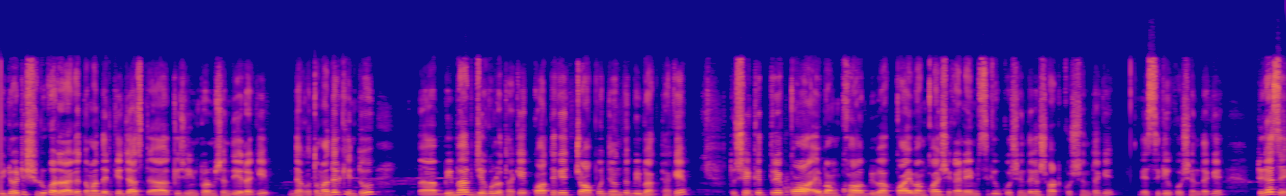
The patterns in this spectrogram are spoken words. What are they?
ভিডিওটি শুরু করার আগে তোমাদেরকে জাস্ট কিছু ইনফরমেশন দিয়ে রাখি। দেখো, তোমাদের কিন্তু বিভাগ যেগুলো থাকে, ক থেকে চ পর্যন্ত বিভাগ থাকে। তো সেক্ষেত্রে ক এবং খ, বিভাগ ক এবং খ, সেখানে এমসিকিউ কোশ্চেন থাকে শর্ট কোশ্চেন থাকে এসিকিউ কোশ্চেন থাকে, ঠিক আছে?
